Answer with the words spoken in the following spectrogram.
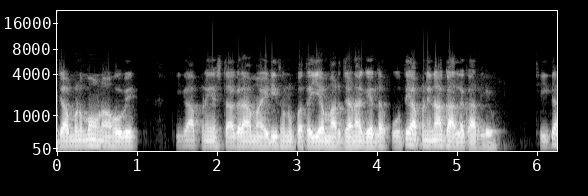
ਜਾਂ ਬਣਵਾਉਣਾ ਹੋਵੇ, ਠੀਕ ਆ, ਆਪਣੇ ਇੰਸਟਾਗ੍ਰam ਆਈਡੀ ਤੁਹਾਨੂੰ ਪਤਾ ਹੀ ਆ, ਮਰ ਜਾਣਾ ਗਿੱਲ, ਉਹ ਤੇ ਆਪਣੇ ਨਾਲ ਗੱਲ ਕਰ ਲਿਓ। ਠੀਕ ਆ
